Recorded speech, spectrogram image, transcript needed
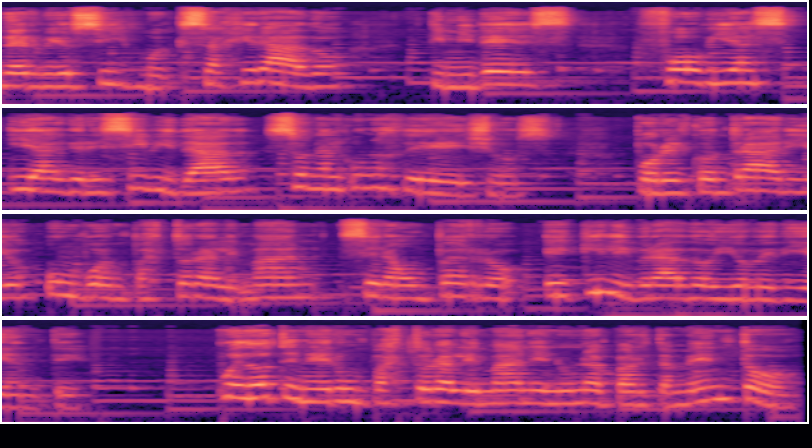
nerviosismo exagerado, timidez, fobias y agresividad son algunos de ellos. Por el contrario, un buen pastor alemán será un perro equilibrado y obediente. ¿Puedo tener un pastor alemán en un apartamento?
